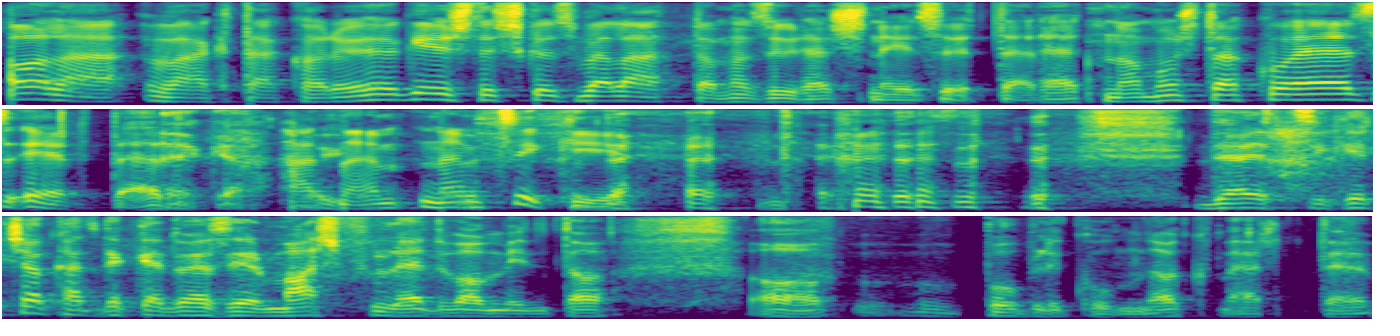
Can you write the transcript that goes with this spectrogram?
alávágták a röhögést, és közben láttam az üres nézőteret. Na most akkor ez érted? Igen, hát igen. nem, nem ciki. De, de, de ez ciki, csak hát neked azért más füled van, mint a, a publikumnak, mert te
